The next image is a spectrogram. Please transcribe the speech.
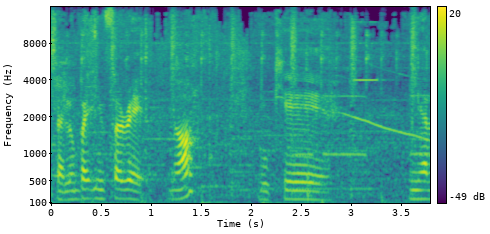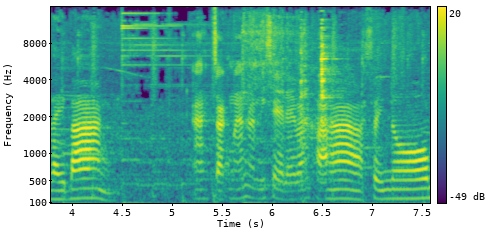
ใส่ลงไปอินฟราเรดเนาะโอเค มีอะไรบ้าง อะ จากนั้นหมามีใส่อะไรบ้างคะ อ่าใส่นม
